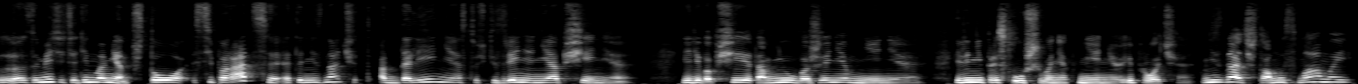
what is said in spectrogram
э, заметить один момент, что сепарация это не значит отдаление с точки зрения необщения или вообще там неуважение мнения, или неприслушивание к мнению и прочее. Не знать, что а мы с мамой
